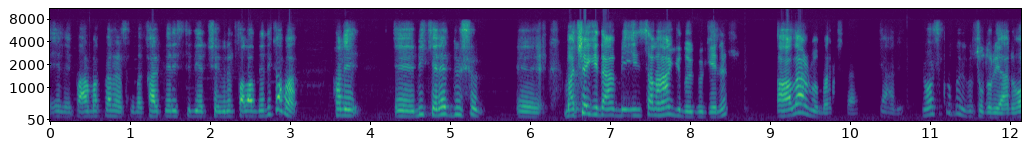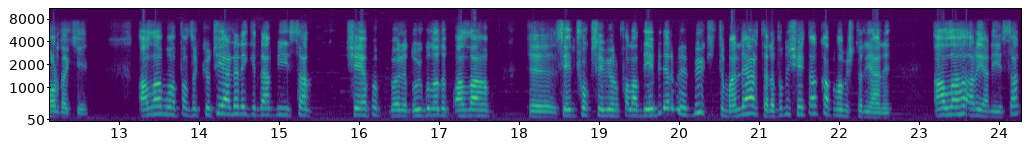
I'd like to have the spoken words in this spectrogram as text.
eli parmaklar arasında kalpleri istediği çevirir falan dedik ama hani e, bir kere düşün. E, maça giden bir insana hangi duygu gelir? Ağlar mı maçta? Yani coşku duygusudur yani oradaki. Allah muhafaza kötü yerlere giden bir insan şey yapıp böyle duygulanıp Allah'ım e, seni çok seviyorum falan diyebilir mi? Büyük ihtimalle her tarafını şeytan kaplamıştır yani. Allah'ı arayan insan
